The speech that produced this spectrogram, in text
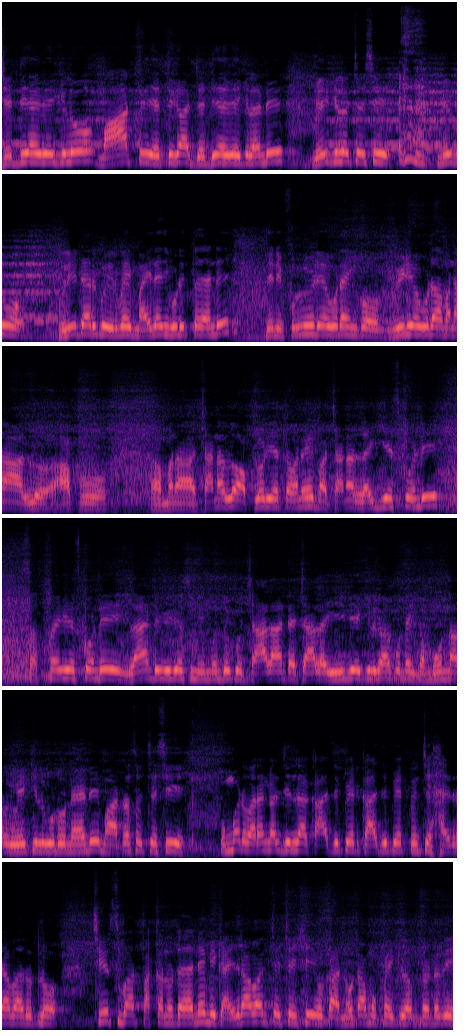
జెడ్డీఐ వెహికల్ మార్చి ఎత్తిగా జెడ్డీఐ వెహికల్ అండి. వెహికల్ వచ్చేసి మీకు లీటర్కు ఇరవై మైలేజ్ కూడా ఇస్తుందండి. దీని ఫుల్ వీడియో కూడా ఇంకో వీడియో కూడా మన ఆపు మన ఛానల్లో అప్లోడ్ చేస్తామని మా ఛానల్ లైక్ చేసుకోండి సబ్స్క్రైబ్ చేసుకోండి. ఇలాంటి వీడియోస్ మీ ముందుకు చాలా అంటే చాలా ఈ వెహికల్ కాకుండా ఇంకా మూడు నాలుగు వెహికల్ కూడా ఉన్నాయండి. మా అడ్రస్ వచ్చేసి ఉమ్మడి వరంగల్ జిల్లా కాజీపేట్ కాజీపేట్ నుంచి హైదరాబాద్ రూట్లో చీర్స్ బార్ పక్కన ఉంటుందండి. మీకు హైదరాబాద్ నుంచి వచ్చేసి ఒక నూట ముప్పై కిలోమీటర్ ఉంటుంది.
